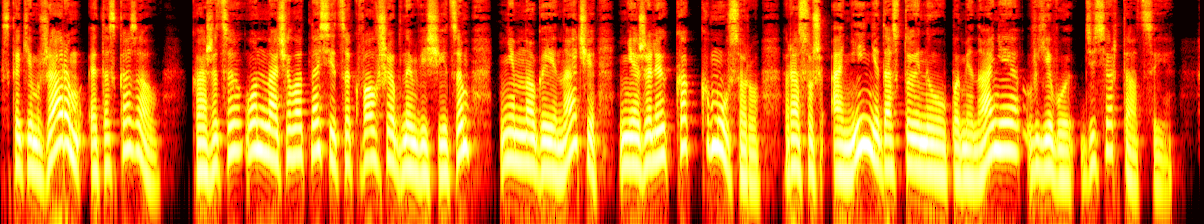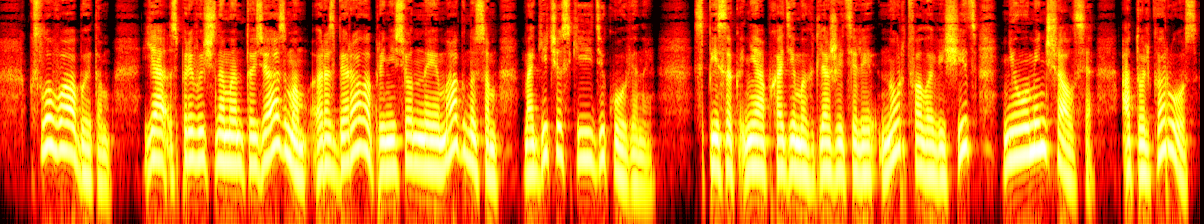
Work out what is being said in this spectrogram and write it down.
с каким жаром это сказал. Кажется, он начал относиться к волшебным вещицам немного иначе, нежели как к мусору, раз уж они недостойны упоминания в его диссертации. К слову об этом, я с привычным энтузиазмом разбирала принесенные Магнусом магические диковины. Список необходимых для жителей Нортфола вещиц не уменьшался, а только рос,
